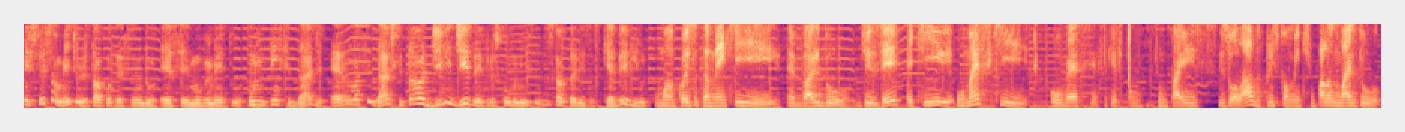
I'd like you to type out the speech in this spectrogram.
especialmente onde estava acontecendo esse movimento com intensidade, era numa cidade que estava dividida entre os comunistas e os capitalistas, que é Berlim. Uma coisa também que é válido dizer é que, por mais que houvesse essa questão de um país isolado, principalmente falando mais do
